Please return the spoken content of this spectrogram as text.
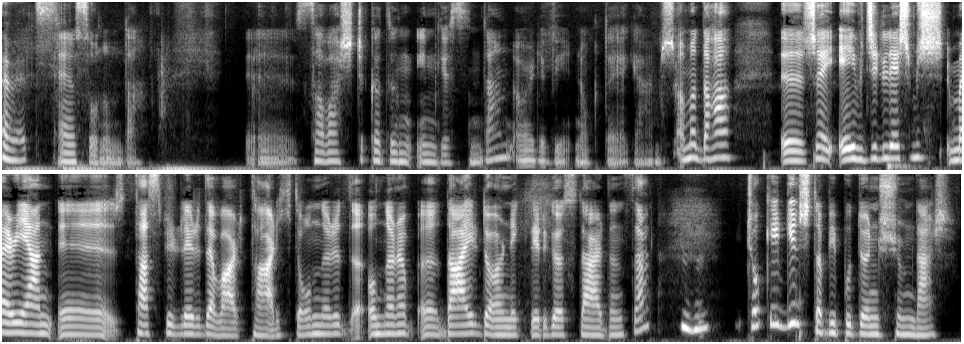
Evet. En sonunda. Ee, savaşçı kadın imgesinden öyle bir noktaya gelmiş. Ama daha e, şey evcilleşmiş Marianne e, tasvirleri de var tarihte. Onları da, onlara e, dair de örnekleri gösterdin sen. Hı hı. Çok ilginç tabii bu dönüşümler.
